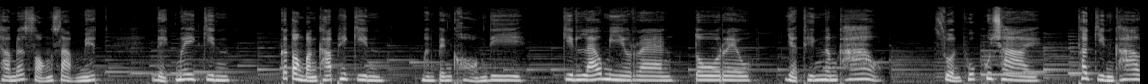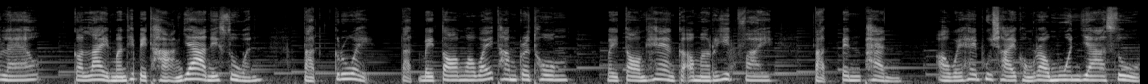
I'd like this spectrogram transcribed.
ชามละสองสามเม็ด เด็กไม่กิน ก็ต้องบังคับให้กิน มันเป็นของดี กินแล้วมีแรง โตเร็ว อย่าทิ้งน้ำข้าว ส่วนพวกผู้ชาย ถ้ากินข้าวแล้ว ก็ไล่มันให้ไปถางหญ้าในสวน ตัดกล้วย ตัดใบตองมาไว้ทำกระทง ใบตองแห้งก็เอามารีดไฟ ตัดเป็นแผ่น เอาไว้ให้ผู้ชายของเรามวนยาสูบ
